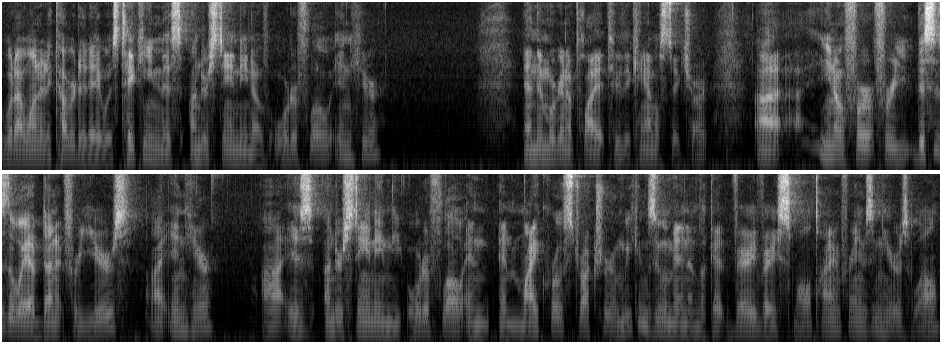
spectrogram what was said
what i wanted to cover today was taking this understanding of order flow in here and then we're going to apply it to the candlestick chart uh, you know for for this is the way i've done it for years uh, in here uh, is understanding the order flow and and microstructure and we can zoom in and look at very very small time frames in here as well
